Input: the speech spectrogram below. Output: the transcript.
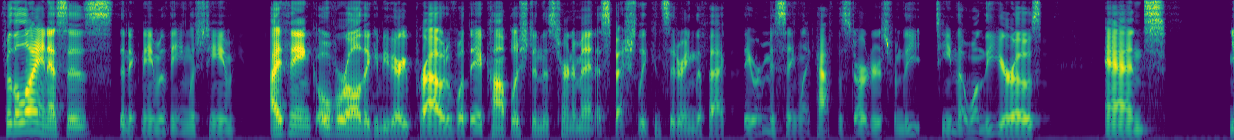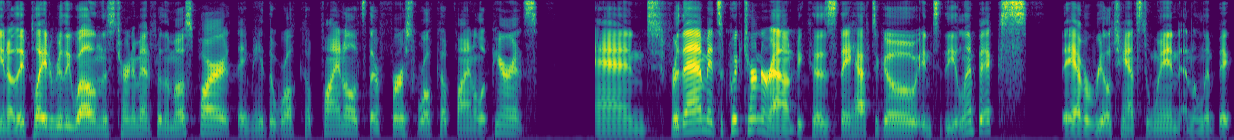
for the Lionesses, the nickname of the English team, I think overall they can be very proud of what they accomplished in this tournament, especially considering the fact they were missing like half the starters from the team that won the Euros. And, you know, they played really well in this tournament for the most part. They made the World Cup final. It's their first World Cup final appearance. And for them, it's a quick turnaround because they have to go into the Olympics. They have a real chance to win an Olympic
